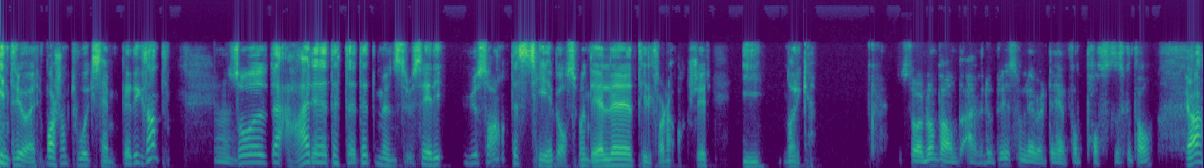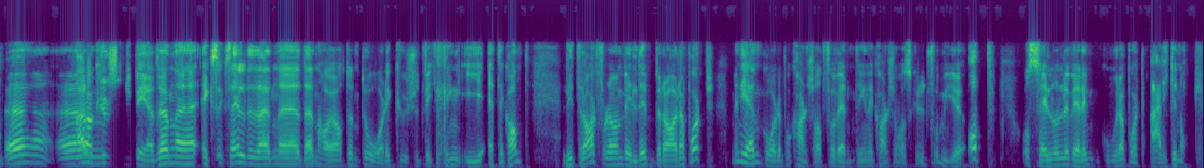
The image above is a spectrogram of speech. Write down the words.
interiør. Bare som to eksempler. ikke sant? Mm. Så det er eh, dette, dette mønsteret vi ser i USA, det ser vi også på en del eh, tilsvarende aksjer i Norge. Så var det bl.a. Europris som leverte helt fantastiske tall. Ja, eh, Her har kursen bedre enn XXL. Den, den, har jo hatt en dårlig kursutvikling i etterkant. Litt rart, for det var en veldig bra rapport. Men igjen går det på kanskje at forventningene kanskje var skrudd for mye opp. Og selv å levere en god rapport er ikke nok.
